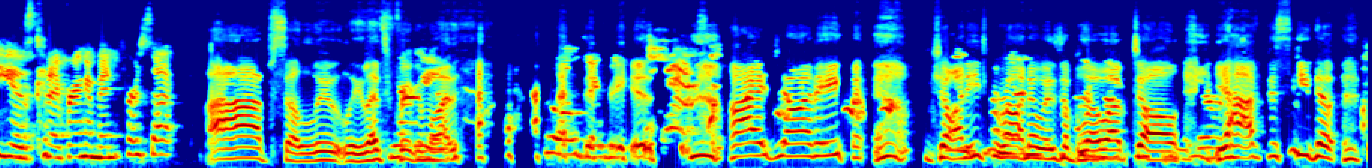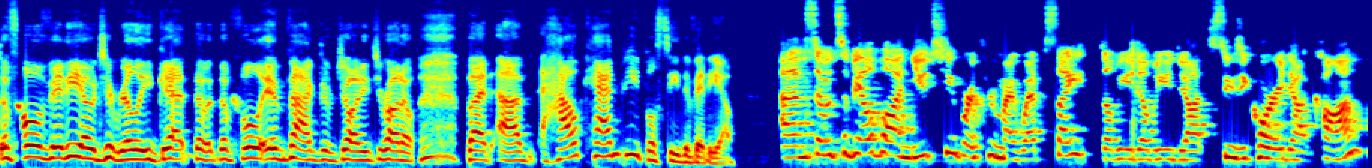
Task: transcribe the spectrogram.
He is. Can I bring him in for a sec? Absolutely. Let's there bring him on. There he is. Hi, Johnny. Johnny Toronto is a blow up doll. You have to see the, the full video to really get the, the full impact of Johnny Toronto. But um, how can people see the video? Um, so it's available on YouTube or through my website, www.susiecorey.com.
